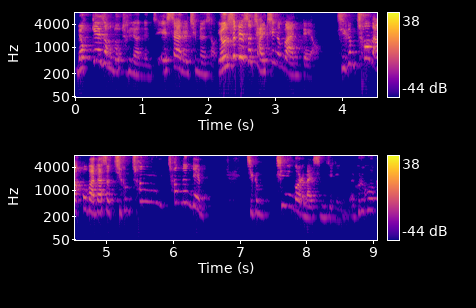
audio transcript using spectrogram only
몇 개 정도 틀렸는지 SR을 치면서 연습해서 잘 치는 거 안 돼요. 지금 처음 악보 받아서 지금 쳤, 쳤는데 지금 틀린 거를 말씀드리는 거예요. 그리고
